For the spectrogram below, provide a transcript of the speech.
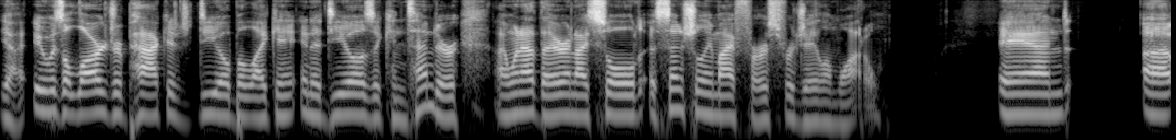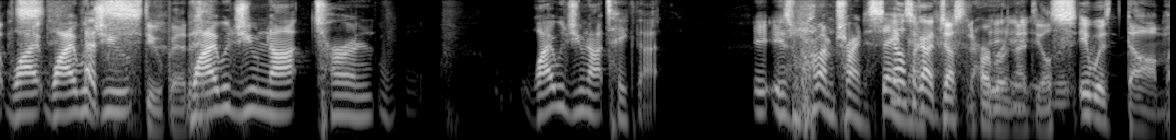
Yeah, it was a larger package deal, but like in a deal as a contender, I went out there and I sold essentially my first for Jalen Waddle. And uh, why why would That's you stupid. why would you not turn why would you not take that? Is what I'm trying to say. I also man. got Justin Herbert in that deal. It was dumb.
